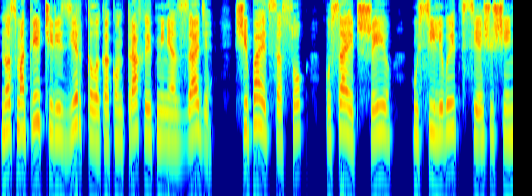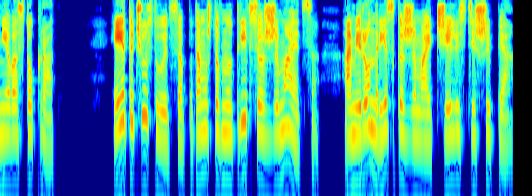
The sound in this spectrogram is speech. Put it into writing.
но смотреть через зеркало, как он трахает меня сзади, щипает сосок, кусает шею, усиливает все ощущения во сто крат. И это чувствуется, потому что внутри все сжимается, а Мирон резко сжимает челюсти, шипя.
